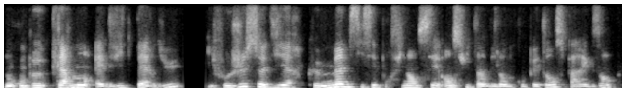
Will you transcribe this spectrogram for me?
Donc on peut clairement être vite perdu. Il faut juste se dire que même si c'est pour financer ensuite un bilan de compétences, par exemple,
